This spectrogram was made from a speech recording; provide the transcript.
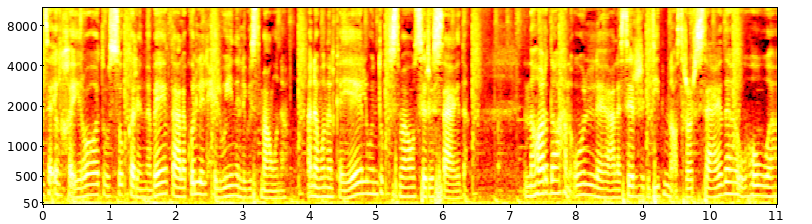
مساء الخيرات والسكر النبات على كل الحلوين اللي بيسمعونا. أنا منى الكيال وأنتوا بتسمعوا سر السعادة. النهاردة هنقول على سر جديد من أسرار السعادة وهو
